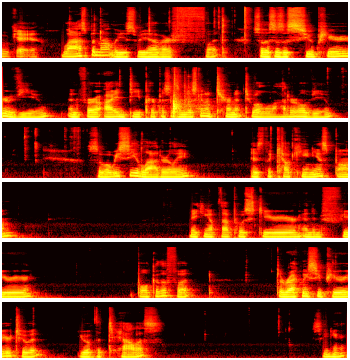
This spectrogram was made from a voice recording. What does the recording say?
Okay, last but not least, we have our foot. So this is a superior view. And for ID purposes, I'm just going to turn it to a lateral view. So what we see laterally is the calcaneus bone, making up that posterior and inferior bulk of the foot. Directly superior to it, you have the talus, seen here.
